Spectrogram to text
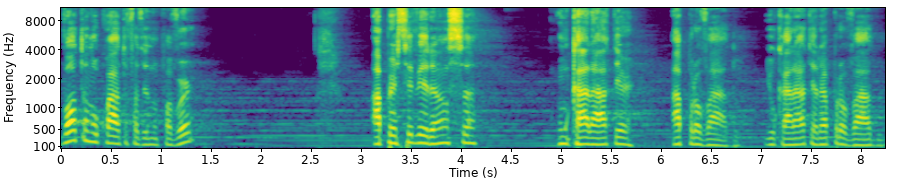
Volta no 4 fazendo um favor. A perseverança, um caráter aprovado. E o caráter aprovado,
